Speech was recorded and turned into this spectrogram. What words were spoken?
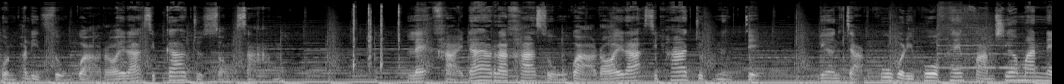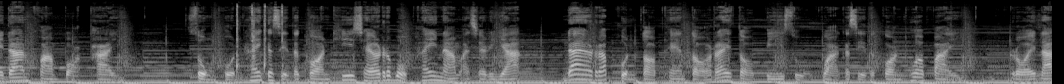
ผลผลิตสูงกว่าร้อยละ 19.23 และขายได้ราคาสูงกว่าร้อยละ 15.17 เนื่องจากผู้บริโภคให้ความเชื่อมั่นในด้านความปลอดภัย ส่งผลให้เกษตรกรที่ใช้ระบบให้น้ำอัจฉริยะได้รับผลตอบแทนต่อไร่ต่อปีสูงกว่าเกษตรกรทั่วไป ร้อยละ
